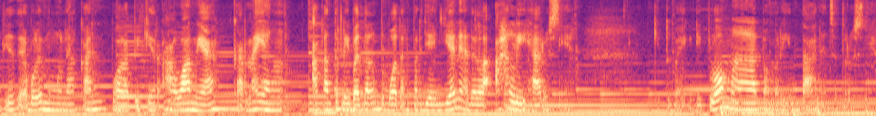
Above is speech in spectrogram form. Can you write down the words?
kita tidak boleh menggunakan pola pikir awam ya. Karena yang akan terlibat dalam pembuatan perjanjian adalah ahli harusnya. Gitu baik diplomat pemerintah dan seterusnya.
